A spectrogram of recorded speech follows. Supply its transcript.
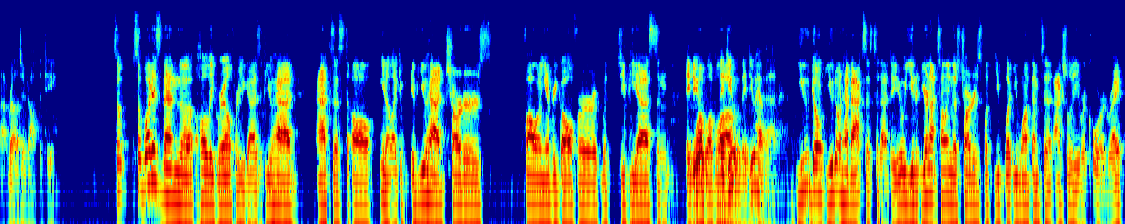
uh, relative off the tee. So, so what is then the holy grail for you guys? If you had access to all, you know, like if, if you had charters following every golfer with GPS and they do, blah, blah, blah. they do, they do have that. You don't, you don't have access to that, do you? you you're not telling those charters what you, what you want them to actually record, right?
